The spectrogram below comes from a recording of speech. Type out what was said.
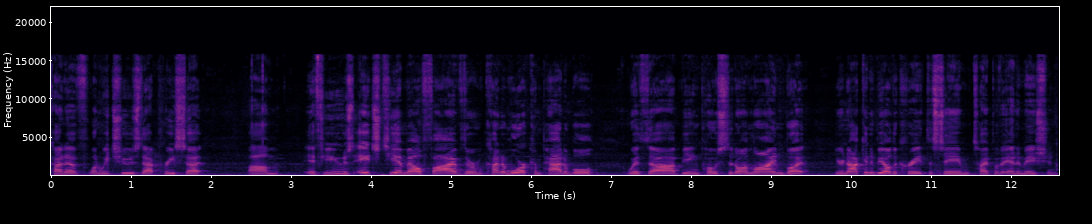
kind of when we choose that preset. Um, if you use HTML5, they're kind of more compatible with uh, being posted online, but you're not going to be able to create the same type of animation.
